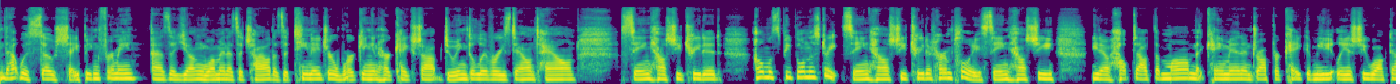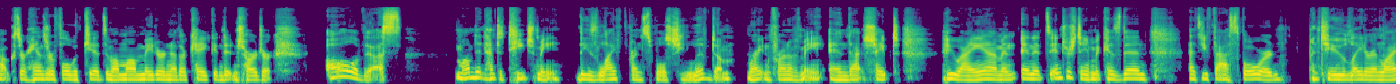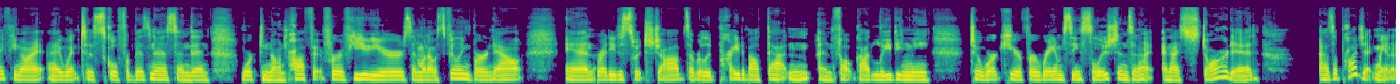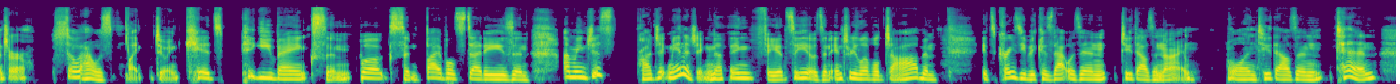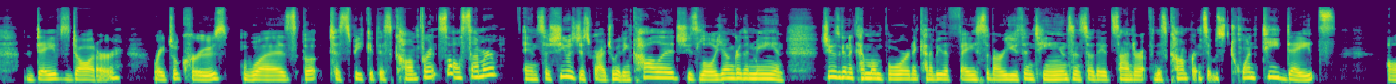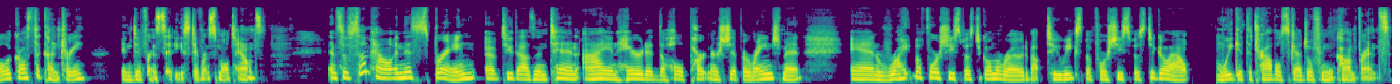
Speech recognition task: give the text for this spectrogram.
that was so shaping for me as a young woman, as a child, as a teenager, working in her cake shop, doing deliveries downtown, seeing how she treated homeless people in the street, seeing how she treated her employees, seeing how she, you know, helped out the mom that came in and dropped her cake immediately as she walked out because her hands were full with kids and my mom made her another cake and didn't charge her. All of this. Mom didn't have to teach me these life principles. She lived them right in front of me. And that shaped who I am. And, and it's interesting because then as you fast forward, to later in life, you know, I, I, went to school for business and then worked in nonprofit for a few years. And when I was feeling burned out and ready to switch jobs, I really prayed about that and, and felt God leading me to work here for Ramsey Solutions. And I and I started as a project manager. So I was like doing kids' piggy banks and books and Bible studies. And I mean, just project managing, nothing fancy. It was an entry level job. And it's crazy because that was in 2009. Well, in 2010, Dave's daughter, Rachel Cruz, was booked to speak at this conference all summer. And so she was just graduating college. She's a little younger than me, and she was going to come on board and kind of be the face of our youth and teens. And so they had signed her up for this conference. It was 20 dates all across the country in different cities, different small towns. And so somehow in this spring of 2010, I inherited the whole partnership arrangement. And right before she's supposed to go on the road, about two weeks before she's supposed to go out, we get the travel schedule from the conference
